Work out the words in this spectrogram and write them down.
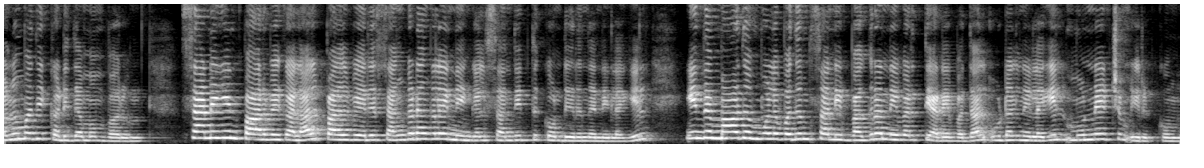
அனுமதி கடிதமும் வரும். சனியின் பார்வைகளால் பல்வேறு சங்கடங்களை நீங்கள் சந்தித்து கொண்டிருந்த நிலையில் இந்த மாதம் முழுவதும் சனி வக்ர நிவர்த்தி அடைவதால் உடல்நிலையில் முன்னேற்றம் இருக்கும்.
